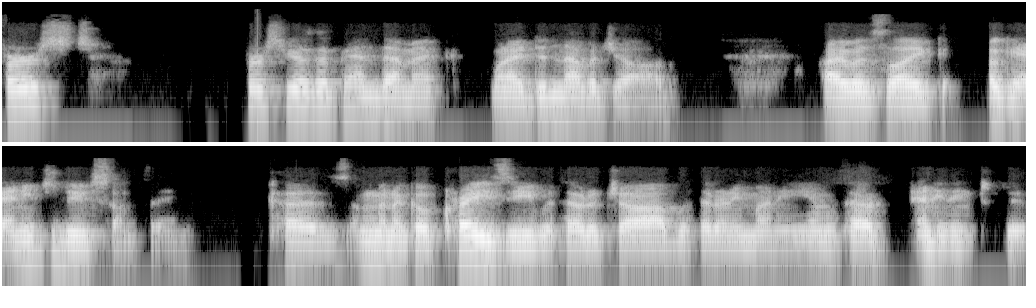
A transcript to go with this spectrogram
first first year of the pandemic, when I didn't have a job, I was like, okay, I need to do something because I'm gonna go crazy without a job, without any money, and without anything to do.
